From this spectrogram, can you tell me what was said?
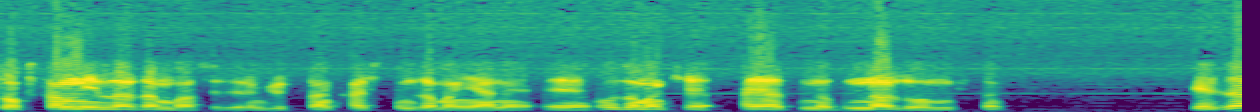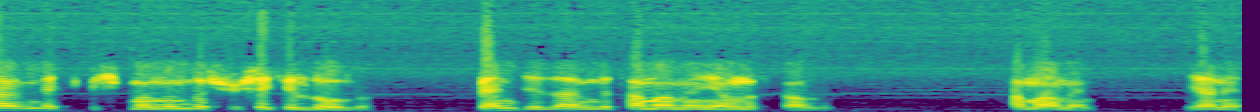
90'lı yıllardan bahsediyorum. Yurttan kaçtığım zaman yani e, o zamanki hayatımda bunlar da olmuştu. Cezaevindeki pişmanlığım da şu şekilde oldu. Ben cezaevinde tamamen yalnız kaldım. Tamamen. Yani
